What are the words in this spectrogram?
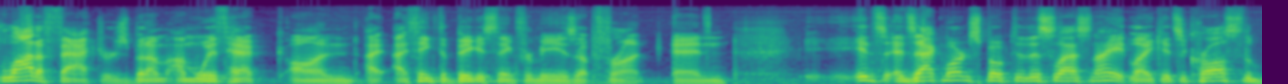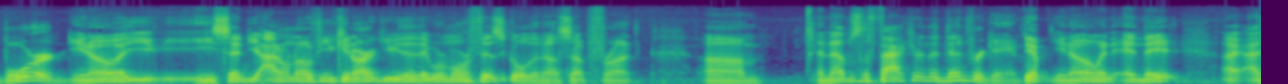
a lot of factors, but I'm I'm with Heck on. I, I think the biggest thing for me is up front and. It's, and Zack Martin spoke to this last night. Like it's across the board. You know, he, he said, "I don't know if you can argue that they were more physical than us up front." Um, and that was the factor in the Denver game. Yep. You know, and and they, I, I,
